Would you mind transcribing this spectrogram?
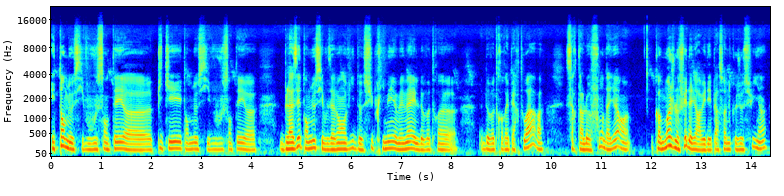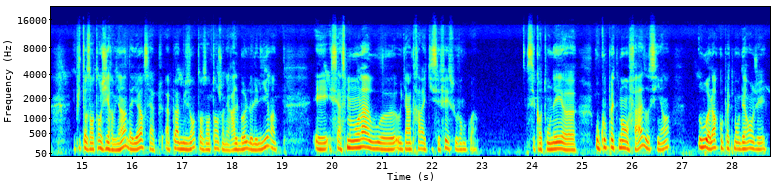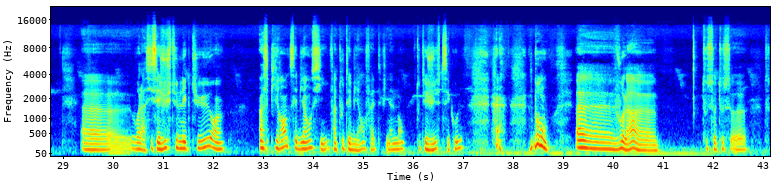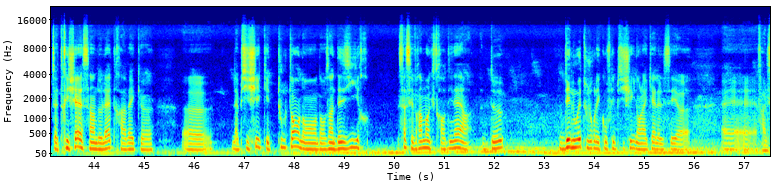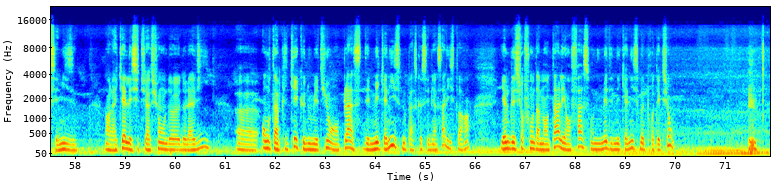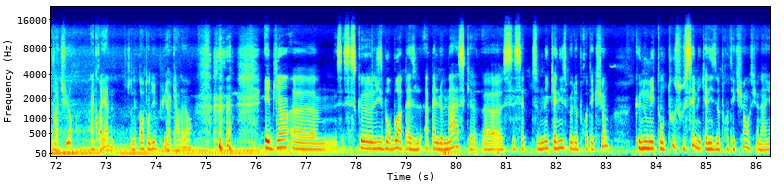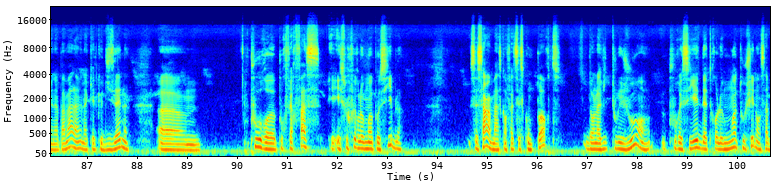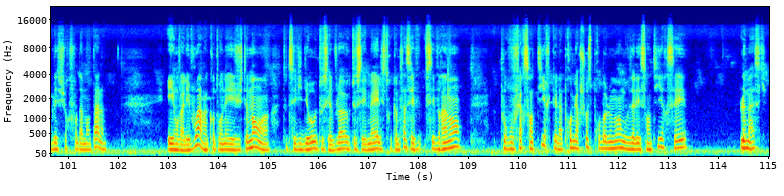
Et tant mieux si vous vous sentez euh, piqué, tant mieux si vous vous sentez blasé, tant mieux si vous avez envie de supprimer mes mails de votre, de votre répertoire. Certains le font d'ailleurs comme moi je le fais d'ailleurs avec des personnes que je suis. Hein. Et puis de temps en temps j'y reviens d'ailleurs, c'est un peu amusant, de temps en temps j'en ai ras-le-bol de les lire. Et c'est à ce moment-là euh, où il y a un travail qui s'est fait souvent. C'est quand on est euh, ou complètement en phase aussi, hein, ou alors complètement dérangé. Euh, voilà, si c'est juste une lecture inspirante, c'est bien aussi. Enfin, tout est bien en fait, finalement. Tout est juste, c'est cool. bon, voilà tout toute cette richesse hein, de l'être avec euh, euh, la psyché qui est tout le temps dans, un désir. Ça, c'est vraiment extraordinaire de dénouer toujours les conflits psychiques dans lesquels elle s'est euh, mise, dans laquelle les situations de, la vie euh, ont impliqué que nous mettions en place des mécanismes, parce que c'est bien ça l'histoire. Hein. Il y a une blessure fondamentale et en face, on y met des mécanismes de protection. Voiture, incroyable, j'en ai pas entendu depuis un quart d'heure. eh bien, euh, c'est ce que Lise Bourbeau appelle, le masque, euh, c'est ce mécanisme de protection que nous mettons tous, ou ces mécanismes de protection, parce qu'il y en a, y en a pas mal, hein, il y en a quelques dizaines, euh, pour faire face et, souffrir le moins possible. C'est ça un masque en fait, c'est ce qu'on porte dans la vie de tous les jours pour essayer d'être le moins touché dans sa blessure fondamentale. Et on va les voir hein, quand on est justement, euh, toutes ces vidéos, tous ces vlogs, tous ces mails, ces trucs comme ça, c'est vraiment pour vous faire sentir que la première chose probablement que vous allez sentir, c'est le masque.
